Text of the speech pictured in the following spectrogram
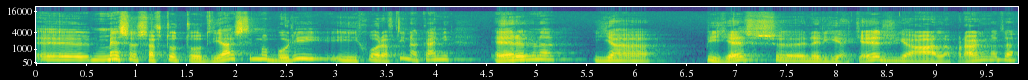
Ε, μέσα σε αυτό το διάστημα μπορεί η χώρα αυτή να κάνει έρευνα για πηγές ενεργειακές, για άλλα πράγματα.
